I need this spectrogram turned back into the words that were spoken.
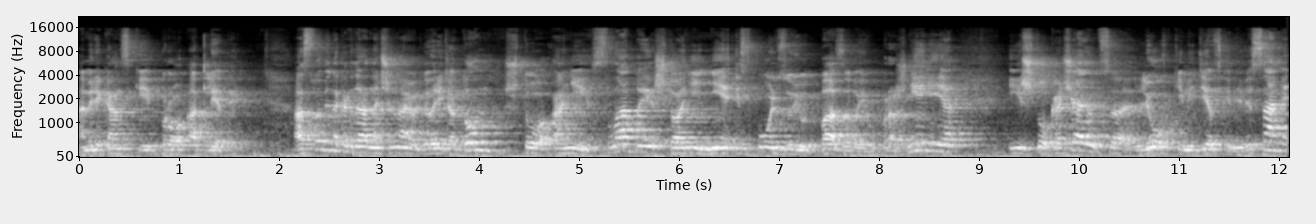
американские проатлеты. Особенно, когда начинают говорить о том, что они слабые, что они не используют базовые упражнения и что качаются легкими детскими весами,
